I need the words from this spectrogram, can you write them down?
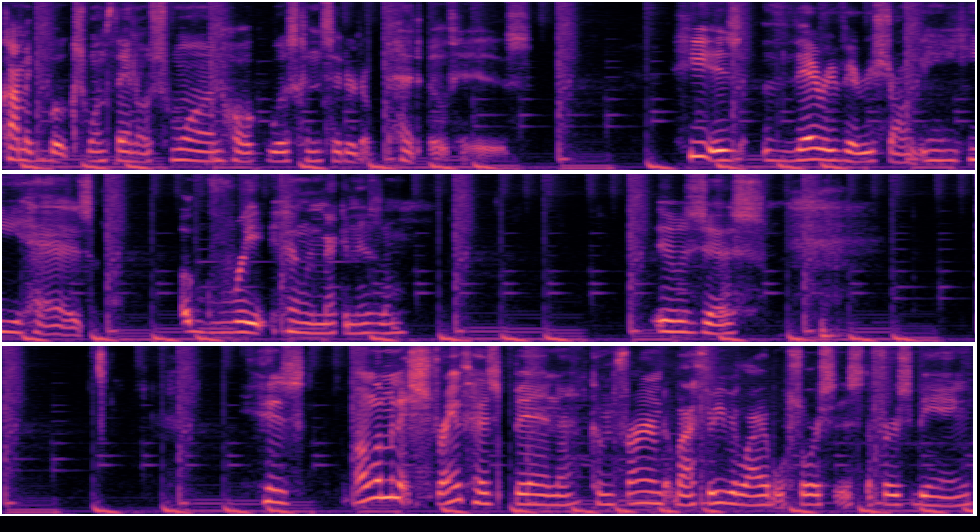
comic books, when Thanos won, Hulk was considered a pet of his. He is very, very strong, and he has a great healing mechanism. It was just his unlimited strength has been confirmed by three reliable sources. The first being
